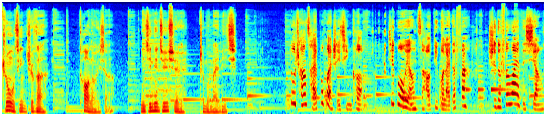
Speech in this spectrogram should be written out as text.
中午请你吃饭，犒劳一下。你今天军训这么卖力气。杜长才不管谁请客，接过欧阳子豪递过来的饭，吃的分外的香。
